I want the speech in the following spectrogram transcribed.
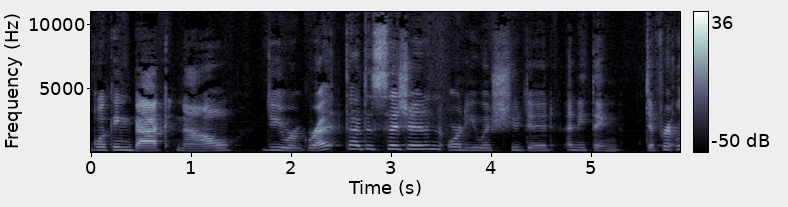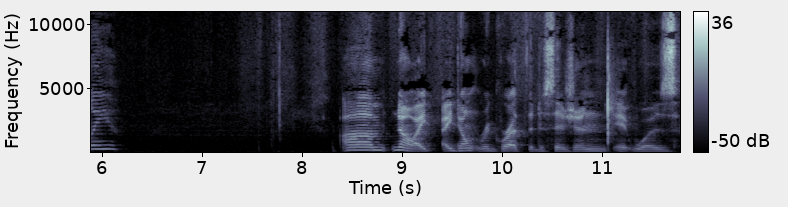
Looking back now, do you regret that decision or do you wish you did anything differently? Um no, I I don't regret the decision. It was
